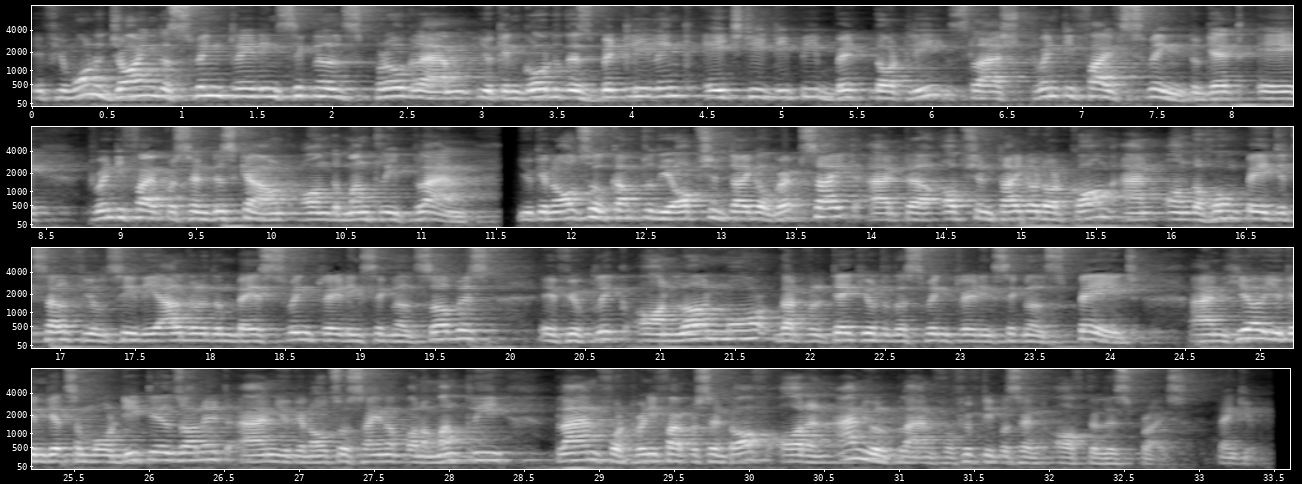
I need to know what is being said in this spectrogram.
if you want to join the Swing Trading Signals program, you can go to this bit.ly link, http bit.ly slash 25swing to get a 25% discount on the monthly plan. You can also come to the Option Tiger website at uh, optiontiger.com and on the home page itself you'll see the algorithm based swing trading signal service. If you click on learn more that will take you to the swing trading signals page and here you can get some more details on it and you can also sign up on a monthly plan for 25% off or an annual plan for 50% off the list price. Thank you.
